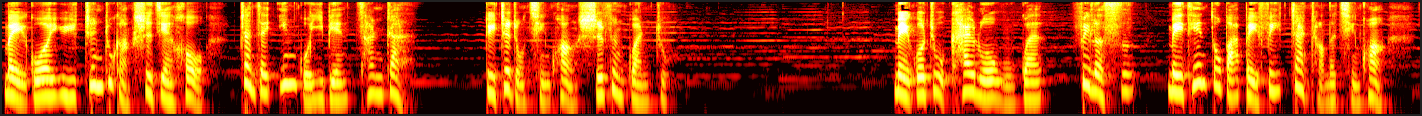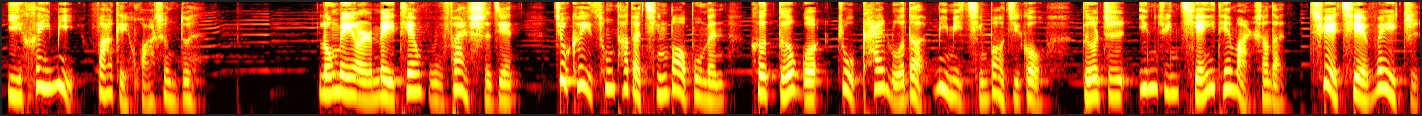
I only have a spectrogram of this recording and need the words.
美国与珍珠港事件后，站在英国一边参战，对这种情况十分关注。美国驻开罗武官费勒斯每天都把北非战场的情况以黑密发给华盛顿。隆美尔每天午饭时间就可以从他的情报部门和德国驻开罗的秘密情报机构。得知英军前一天晚上的确切位置。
